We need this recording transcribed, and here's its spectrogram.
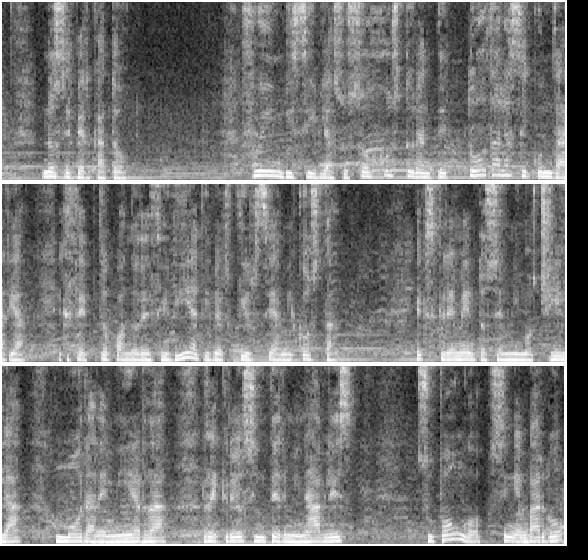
no se percató. Fui invisible a sus ojos durante toda la secundaria, excepto cuando decidí a divertirse a mi costa. Excrementos en mi mochila, mora de mierda, recreos interminables. Supongo, sin embargo,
